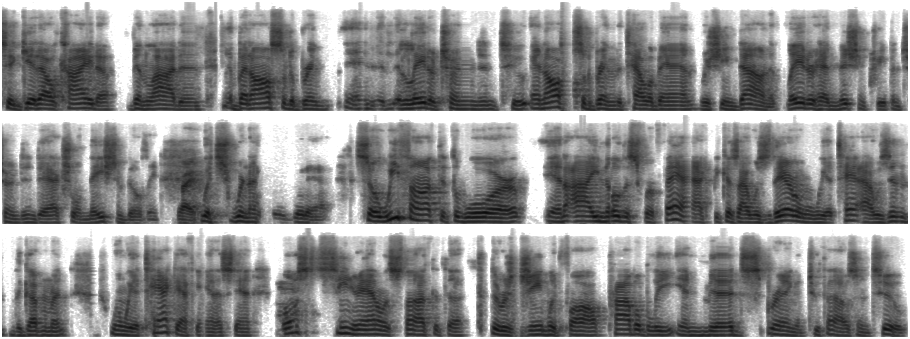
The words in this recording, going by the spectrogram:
to get Al Qaeda, bin Laden, but also to bring, later turned into, and also to bring the Taliban regime down. It later had mission creep and turned into actual nation building, right. which we're not very good at. So we thought that the war and I know this for a fact because I was there when we attacked. I was in the government when we attacked Afghanistan. Most senior analysts thought that the, the regime would fall probably in mid spring of 2002.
